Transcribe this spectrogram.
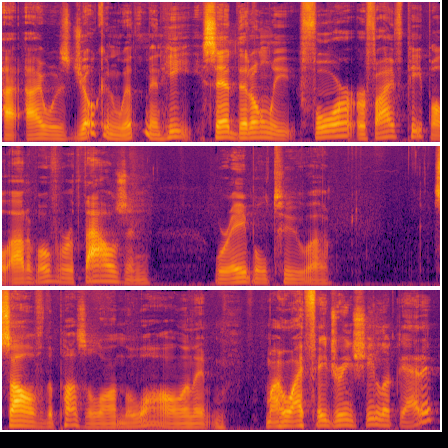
I, I, was joking with him, and he said that only four or five people out of over a thousand were able to uh, solve the puzzle on the wall. And it, my wife, Adrienne, she looked at it.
